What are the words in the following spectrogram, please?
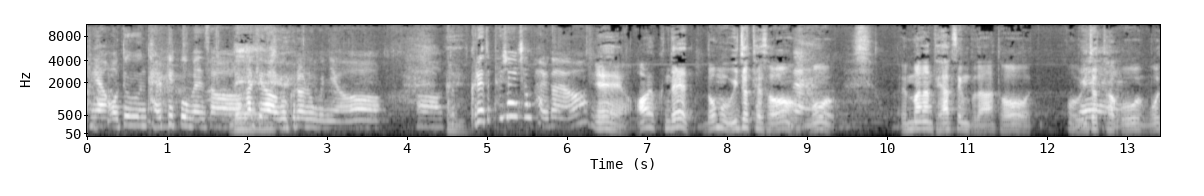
그냥 어두운 달빛 보면서 네. 하교하고 그러는군요. 아, 네. 그, 래도 표정이 참 밝아요. 예, 아 근데 너무 의젓해서 네. 뭐 웬만한 대학생보다 더 어, 네. 의젓하고 뭐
